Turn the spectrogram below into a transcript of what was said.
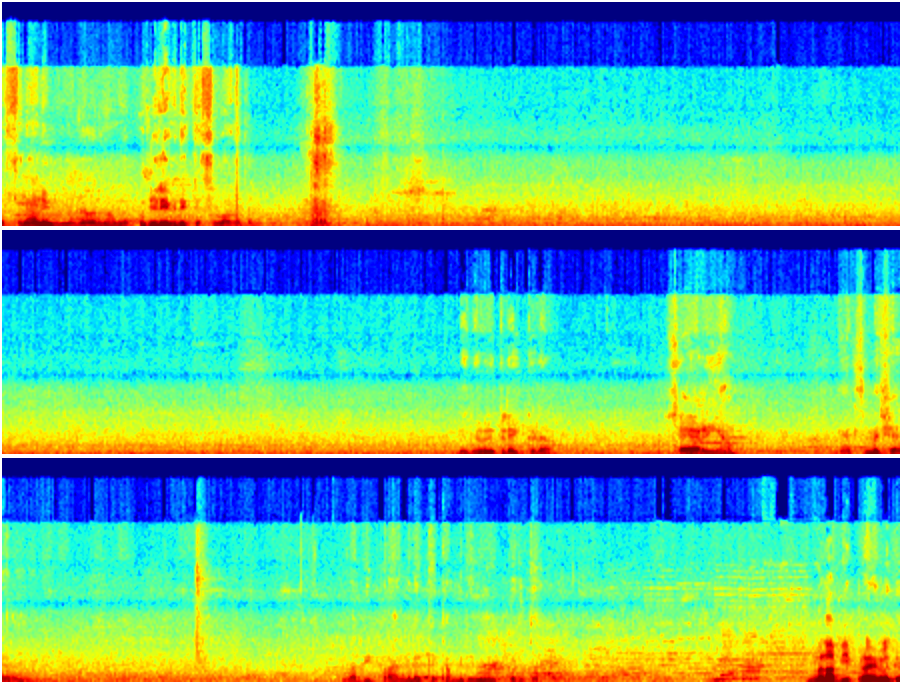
അസ്സലാമലൈക്കും. നമ്മൾ നമ്മുടെ പുതിയ ലൈവിലേക്ക് സ്വാഗതം. ബിനുവിലേക്ക് ലൈക്ക് ഇടുക. ഷെയർ ചെയ്യാം മാക്സിമം ഷെയർ ചെയ്യാം നിങ്ങളുടെ അഭിപ്രായങ്ങളൊക്കെ കമന്റിൽ ഉൾപ്പെടുത്തുക. നിങ്ങളുടെ അഭിപ്രായങ്ങളൊക്കെ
